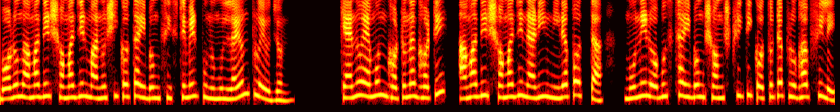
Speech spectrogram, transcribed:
বরং আমাদের সমাজের মানসিকতা এবং সিস্টেমের পুনমূল্যায়ন প্রয়োজন। কেন এমন ঘটনা ঘটে? আমাদের সমাজে নারীর নিরাপত্তা মনের অবস্থা এবং সংস্কৃতি কতটা প্রভাব ফেলে,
